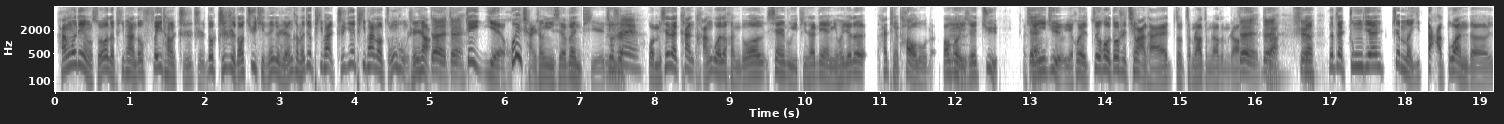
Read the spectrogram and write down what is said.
韩国电影所有的批判都非常直指，都直指到具体的那个人，可能就批判直接批判到总统身上，对对这也会产生一些问题。就是我们现在看韩国的很多现实主义题材电影，你会觉得还挺套路的，包括一些剧。悬疑剧也会最后都是青瓦台怎怎么着怎么着怎么着，对对吧是那那在中间这么一大段的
